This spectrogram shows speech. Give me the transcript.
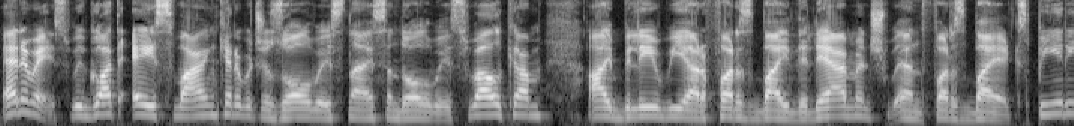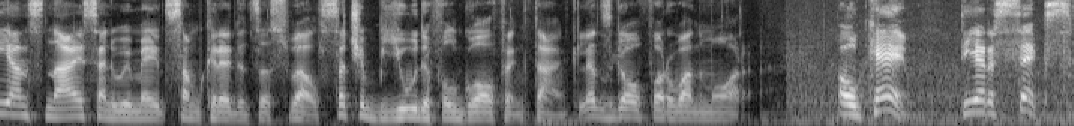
Anyways, we got Ace Wanker, which is always nice and always welcome. I believe we are first by the damage and first by experience. Nice, and we made some credits as well. Such a beautiful golfing tank. Let's go for one more. Okay, tier 6.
